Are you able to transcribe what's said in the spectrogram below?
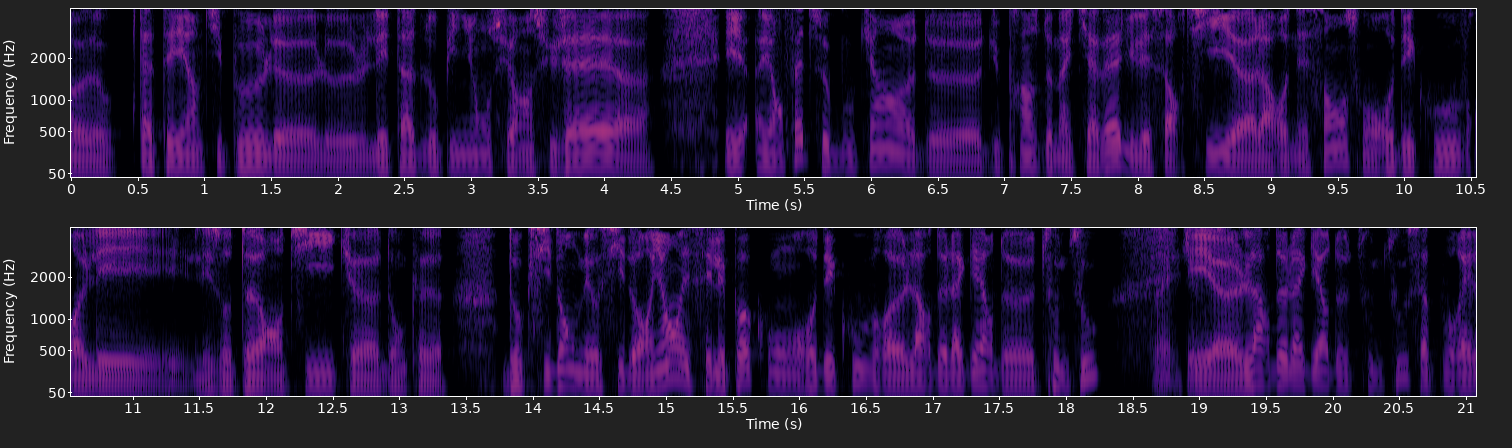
euh, tâter un petit peu l'état de l'opinion sur un sujet. euh, et, et en fait, ce bouquin de, du prince de Machiavel, il est sorti à la Renaissance où on redécouvre les, les auteurs antiques, euh, donc euh, d'Occident, mais aussi d'Orient. Et c'est l'époque où on redécouvre l'art de la guerre de Sun Tzu. Ouais, Et euh, l'art de la guerre de Sun Tzu, ça pourrait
